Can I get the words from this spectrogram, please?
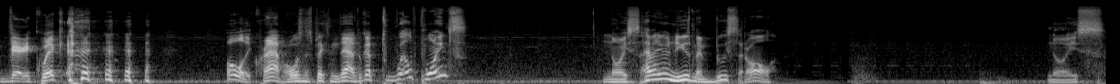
very quick. Holy crap, I wasn't expecting that. We got 12 points? Nice. I haven't even used my boost at all. Nice.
